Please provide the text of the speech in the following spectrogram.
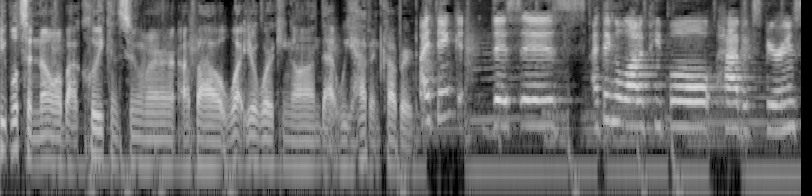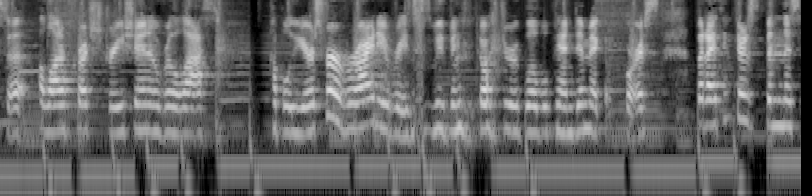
people to know about Cluey Consumer, about what you're working on that we haven't covered? I think this is, I think a lot of people have experienced a, a lot of frustration over the last couple years for a variety of reasons. We've been going through a global pandemic, of course, but I think there's been this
